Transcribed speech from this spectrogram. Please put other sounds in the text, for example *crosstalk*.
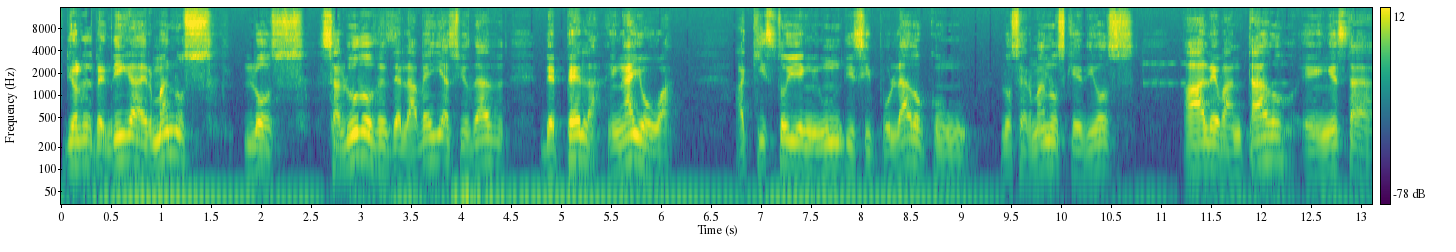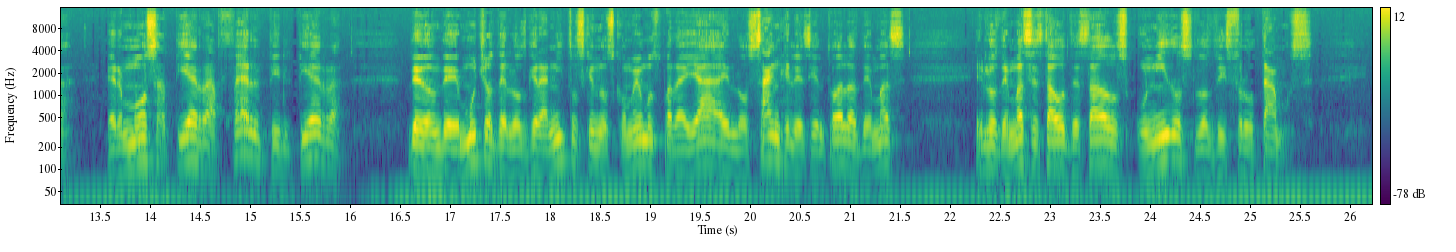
Dios les bendiga, hermanos. Los saludo desde la bella ciudad de Pela, en Iowa. Aquí estoy en un discipulado con los hermanos que Dios ha levantado en esta hermosa tierra, fértil tierra, de donde muchos de los granitos que nos comemos para allá en Los Ángeles y en todas las demás, en los demás estados de Estados Unidos los disfrutamos.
